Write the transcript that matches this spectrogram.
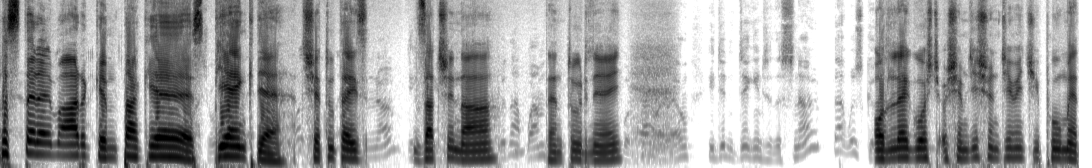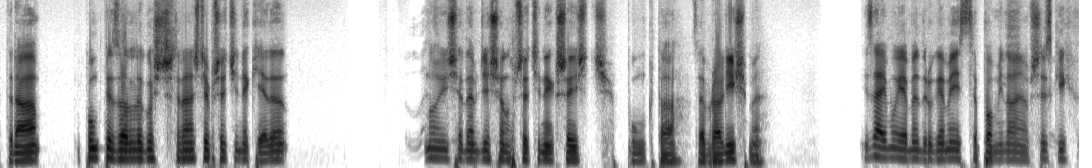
to z telemarkiem. Tak jest. Pięknie. Się tutaj zaczyna ten turniej. Odległość 89,5 metra. Punkty za odległość 14,1. No i 70,6 punkta zebraliśmy. I zajmujemy drugie miejsce. Pominąłem wszystkich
